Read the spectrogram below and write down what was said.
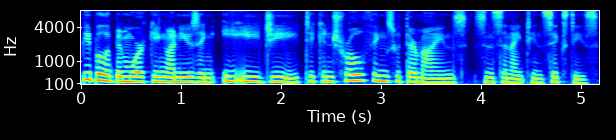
People have been working on using EEG to control things with their minds since the 1960s.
